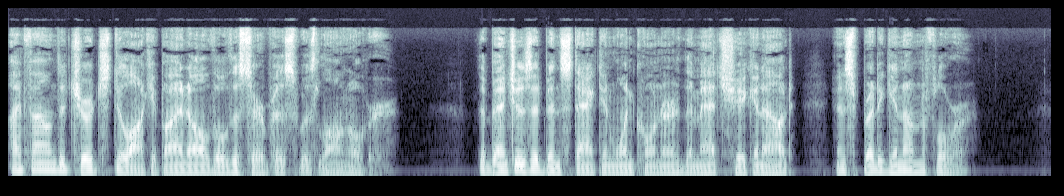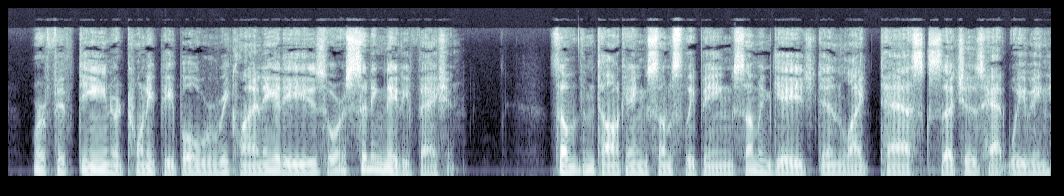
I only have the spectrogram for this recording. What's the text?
I found the church still occupied, although the service was long over. The benches had been stacked in one corner, the mats shaken out and spread again on the floor, where fifteen or twenty people were reclining at ease or sitting native fashion, some of them talking, some sleeping, some engaged in light tasks such as hat weaving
